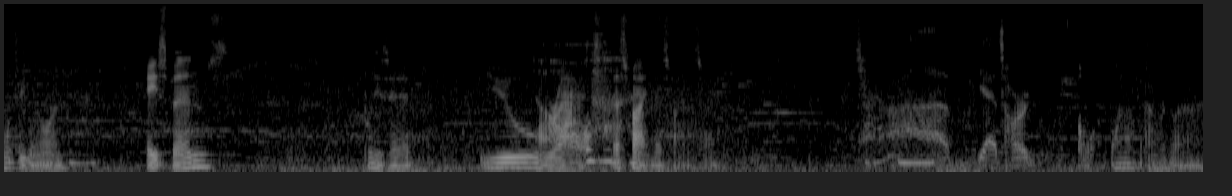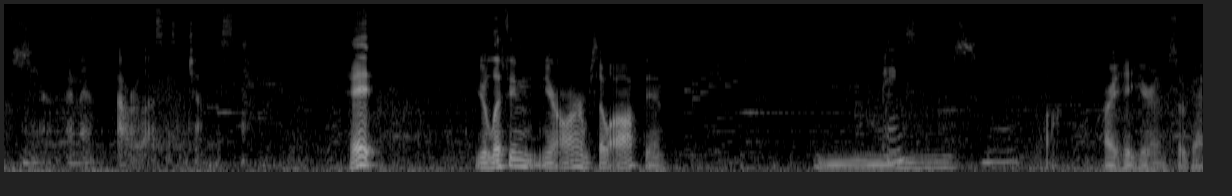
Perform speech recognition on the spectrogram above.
multi going. Eight spins. Please hit. You Oh. rat. That's fine. That's fine. That's fine. Uh, yeah, it's hard. Oh, one off hourglass. Yeah, I meant hourglass. I said chalice. Hit. You're lifting your arm so often. Pinks? Fuck. All right, hit here and it's okay.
